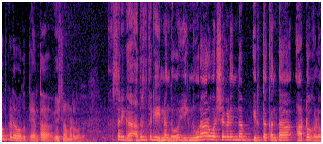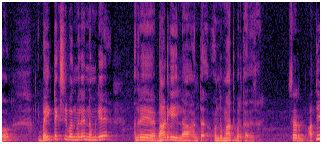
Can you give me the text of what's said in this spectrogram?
ಒಂದು ಕಡೆ ಹೋಗುತ್ತೆ ಅಂತ ಯೋಚನೆ ಮಾಡ್ಬೋದು. ಸರ್, ಈಗ ಅದ್ರ ಜೊತೆಗೆ ಇನ್ನೊಂದು, ಈಗ ನೂರಾರು ವರ್ಷಗಳಿಂದ ಇರ್ತಕ್ಕಂಥ ಆಟೋಗಳು, ಬೈಕ್ ಟ್ಯಾಕ್ಸಿ ಬಂದಮೇಲೆ ನಮಗೆ ಅಂದರೆ ಬಾಡಿಗೆ ಇಲ್ಲ ಅಂತ ಒಂದು ಮಾತು ಬರ್ತಾ ಇದೆ ಸರ್. ಸರ್, ಅತಿ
